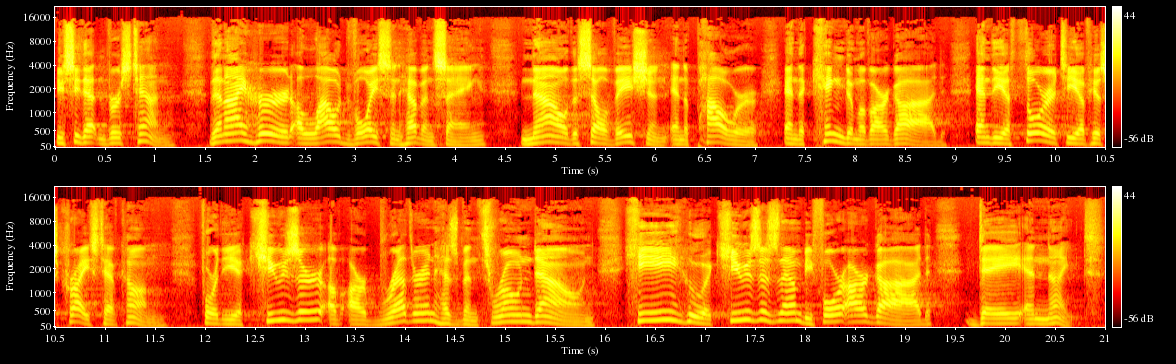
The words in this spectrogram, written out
You see that in verse 10. Then I heard a loud voice in heaven saying, Now the salvation and the power and the kingdom of our God and the authority of his Christ have come. For the accuser of our brethren has been thrown down, he who accuses them before our God day and night.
